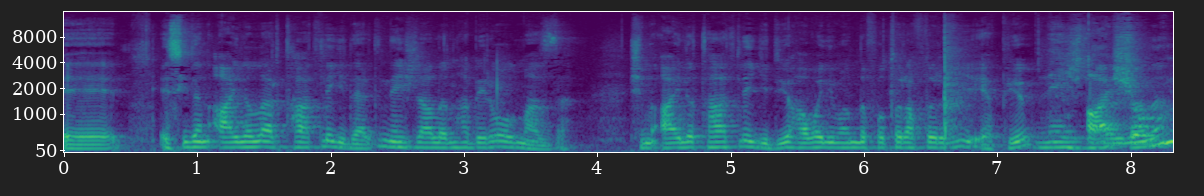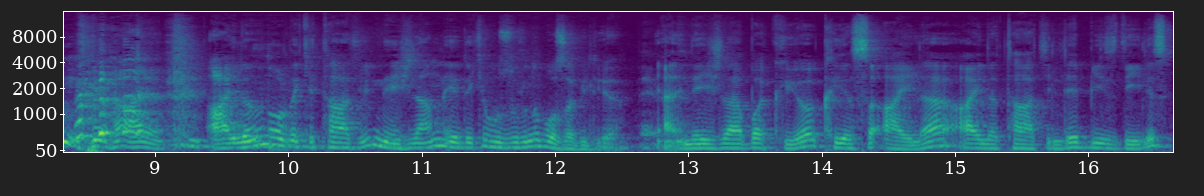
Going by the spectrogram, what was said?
Ee, eskiden aileler tatile giderdi, Necla'ların haberi olmazdı. Şimdi aile tatile gidiyor, havalimanında fotoğrafları bir yapıyor. Necla. Ayla'nın. Ayla'nın oradaki tatili Necla'nın evdeki huzurunu bozabiliyor. Evet. Yani Necla bakıyor, kıyası Ayla, Ayla tatilde biz değiliz.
